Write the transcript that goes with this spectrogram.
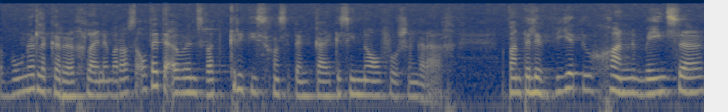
'n wonderlike riglyne, maar daar's altyd ouens wat krities gaan sit en kyk is die navorsing reg. Want hulle weet hoe gaan mense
